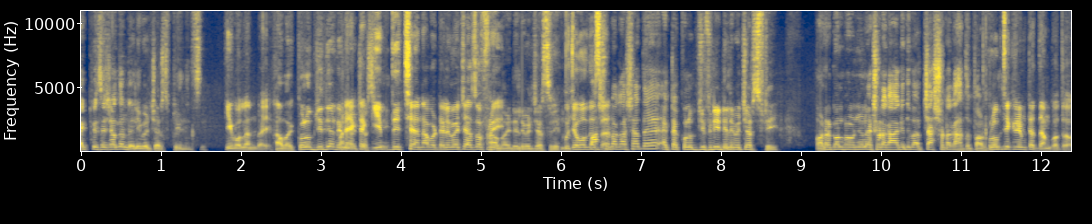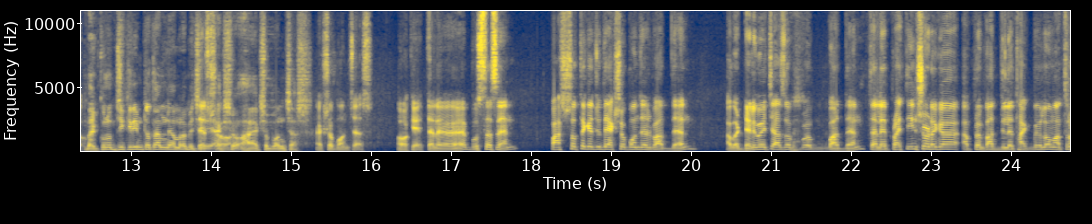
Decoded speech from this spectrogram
এক পিসের সাথে ডেলিভারি চার্জ ফ্রি দিচ্ছি। কি বলেন ভাই? হ্যাঁ ভাই কুলুবজি দিয়ে মানে ডেলিভারি একটা চার্জ গিফট দিচ্ছেন আবার ডেলিভারি চার্জও ফ্রি হ্যাঁ ভাই ডেলিভারি চার্জ ফ্রি বুঝে বলতেছেন? পাঁচশো টাকার সাথে একটা কুলুবজি free delivery charge free order কনফার্মের জন্য একশো টাকা আগে দিবে আর চারশো টাকা হাতে পারব। ক্লোবজি ক্রিমটার দাম কত? ভাই কুলুবজি ক্রিমটা তো আমরা বেচি একশো হ্যাঁ একশো পঞ্চাশ। একশো পঞ্চাশ। ওকে তাহলে বুঝতেছেন? পাঁচশো থেকে যদি একশো পঞ্চাশ বাদ দেন আবার ডেলিভারি চার্জও বাদ দেন। তাহলে প্রায় তিনশো টাকা আপনার বাদ দিলে থাকবে হলো মাত্র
